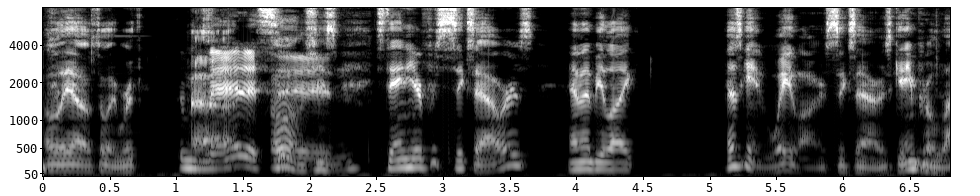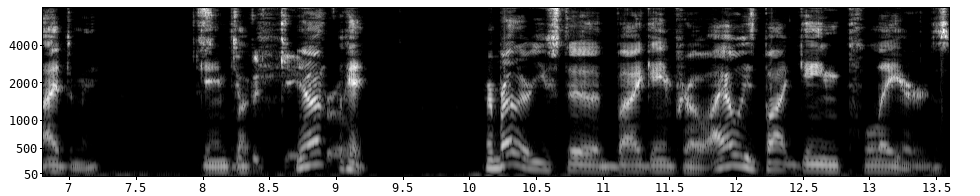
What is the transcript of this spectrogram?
Oh yeah, that's totally worth. Uh, oh, medicine. oh, she's Stand here for six hours and then be like, "This game's way longer. Six hours." GamePro lied to me. Stupid game You know, okay. My brother used to buy Game Pro. I always bought Game Players,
